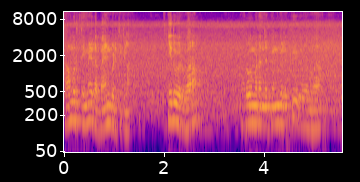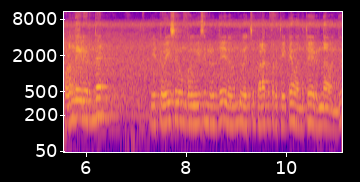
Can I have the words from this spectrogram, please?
சாமர்த்தியமே இதை பயன்படுத்திக்கலாம். இது ஒரு வரம். பருவமடைந்த பெண்களுக்கு இது ஒரு வரம். குழந்தையிலிருந்தே எட்டு வயசு ஒம்பது வயசுலேருந்தே இதை வந்து வச்சு பழக்கப்படுத்திக்கிட்டே வந்துட்டே இருந்தால் வந்து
